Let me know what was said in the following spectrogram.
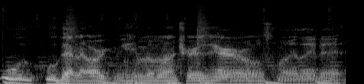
who who got an argument him and Montrezl Harrell or something like that.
